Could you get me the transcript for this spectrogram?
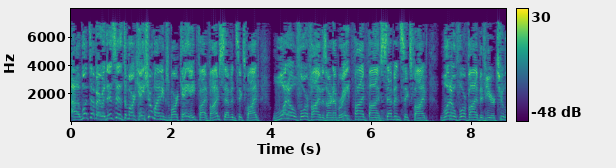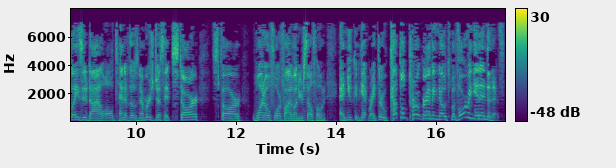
Uh, what's up, everyone? This is the Mark Kaye Show. My name's Mark Kaye. 855-765-1045 is our number. 855-765-1045. If you're too lazy to dial all 10 of those numbers, just hit star, star 1045 on your cell phone and you can get right through. Couple programming notes before we get into this.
